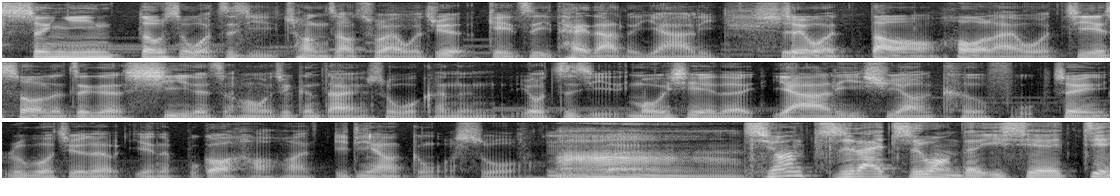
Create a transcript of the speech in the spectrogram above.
声音都是我自己创造出来，我觉得给自己太大的压力，所以我到后来我接受了这个戏了之后，我就跟导演说，我可能有自己某一些的压力需要克服，所以如果觉得演的不够好的话，一定要跟我说。嗯、啊，希望直来直往的一些建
